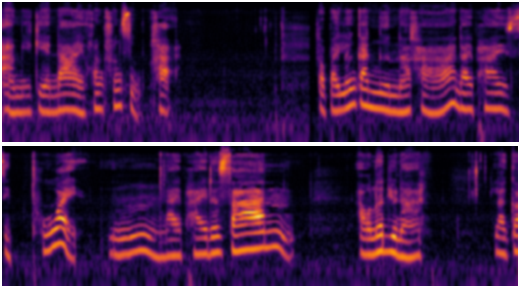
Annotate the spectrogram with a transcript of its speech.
อามีเกณฑ์ได้ค่อนข้างสูงค่ะ ต่อไปเรื่องการเงินนะคะ ได้ไพ่สิบถ้วย อืม ได้ไพ่เดอะซัน เอาเลิศอยู่นะ แล้วก็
